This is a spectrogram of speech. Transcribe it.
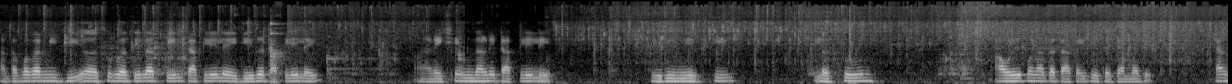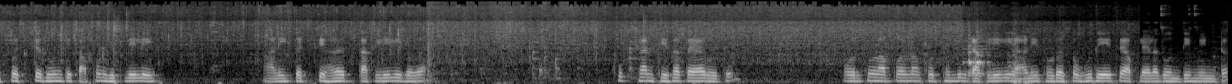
आता बघा मी जी सुरुवातीला तेल टाकलेलं आहे जिरं टाकलेलं आहे. आणि शेंगदाणे टाकलेले. हिरवी मिरची लसूण. आवळे पण आता टाकायचे त्याच्यामध्ये. छान स्वच्छ धुवून ते कापून घेतलेले. आणि कच्ची हळद टाकलेली बघा. खूप छान ठेचा तयार होतो. वरतून आपण कोथिंबीर टाकलेली आणि थोडंसं होऊ द्यायचं आपल्याला दोन तीन मिनटं.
